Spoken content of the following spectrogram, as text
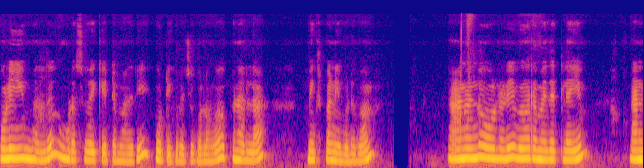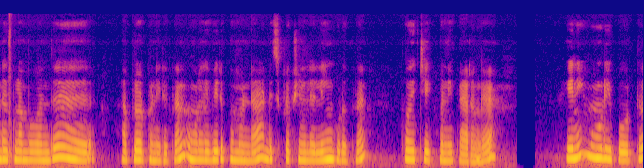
புளியும் வந்து உங்களோட சுவைக்கேற்ற மாதிரி கூட்டி குறைச்சிக்கொள்ளுங்க இப்போ நல்லா மிக்ஸ் பண்ணி விடுவோம். நான் வந்து ஆல்ரெடி வேறு மெதட்லேயும் நண்டு குழம்பு வந்து அப்லோட் பண்ணியிருக்கிறேன் உங்களுக்கு விருப்பம் டிஸ்கிரிப்ஷனில் லிங்க் கொடுக்குறேன். போய் செக் பண்ணி பாருங்கள் இனி மூடி போட்டு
